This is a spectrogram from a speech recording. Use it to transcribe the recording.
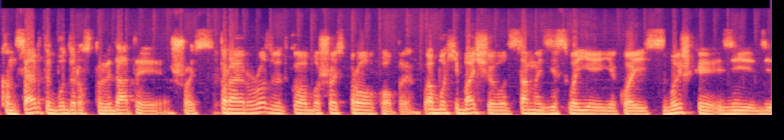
концерт і буде розповідати щось про аеророзвідку або щось про окопи, або хіба що от саме зі своєї якоїсь вишки, зі, зі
